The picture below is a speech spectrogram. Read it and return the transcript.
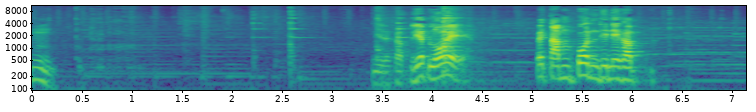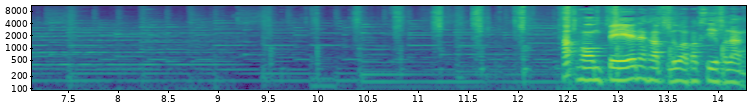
อืมนี่แหละครับ เรียบร้อย ไปตำป่นทีนี้ครับ พักหอมเป๊นะครับ หรือว่าพักซีฝรั่ง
